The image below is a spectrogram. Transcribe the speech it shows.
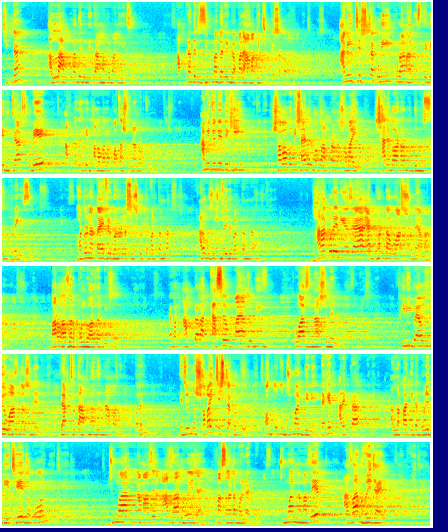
ঠিক না? আল্লাহ আপনাদের নেতা আমাকে বানিয়েছে। আপনাদের জিম্মাদারির ব্যাপারে আমাকে জিজ্ঞাসা করা হবে। আমি চেষ্টা করি কোরআন, হাদিস থেকে রিচার্জ করে আপনাদেরকে ভালো ভালো কথা শোনানোর জন্য। আমি যদি দেখি সভাপতি সাহেবের মতো আপনারা সবাই সাড়ে বারোটার মধ্যে মসজিদ ভরে গেছে। ঘটনা, তাইফের ঘটনাটা শেষ করতে পারতাম না আরও কিছু শুনাইতে পারতাম না। ভাড়া করে নিয়ে যায়, এক ঘণ্টা ওয়াজ শুনে আমার। বারো হাজার, পনেরো হাজার, বিশ হাজার। এখন আপনারা কাছেও পায়া যদি ওয়াজ না শুনেন, ফ্রি পায়াও যদি ওয়াজ না শুনেন ব্যর্থতা আপনাদের না আমাদের। বলেন? এজন্য সবাই চেষ্টা করব অন্তত জুমার দিনে। দেখেন আরেকটা, আল্লাহ পাক এটা বলে দিয়েছে যখন জুমার নামাজের আজান হয়ে যায়। মাসালাটা মনে রাখবেন জুমার নামাজের আজান হয়ে যায়।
